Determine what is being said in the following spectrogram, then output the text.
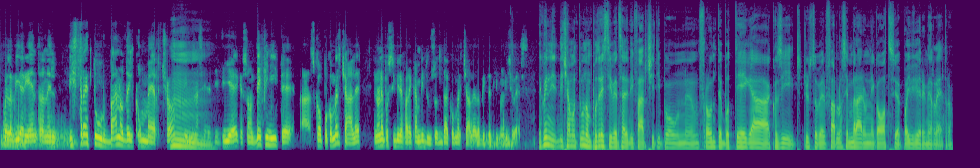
quella via rientra nel distretto urbano del commercio, Mm. quindi una serie di vie che sono definite a scopo commerciale e non è possibile fare cambi d'uso da commerciale ad abitativo e viceversa. E quindi diciamo tu non potresti pensare di farci tipo un, un fronte bottega così, giusto per farlo sembrare un negozio e poi vivere nel retro.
